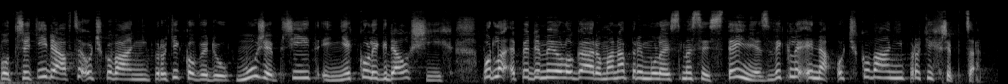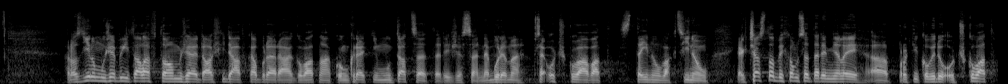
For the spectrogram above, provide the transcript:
Po třetí dávce očkování proti covidu může přijít i několik dalších. Podle epidemiologa Romana Primuly jsme si stejně zvykli i na očkování proti chřipce. Rozdíl může být ale v tom, že další dávka bude reagovat na konkrétní mutace, tedy že se nebudeme přeočkovávat stejnou vakcínou. Jak často bychom se tedy měli proti covidu očkovat,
